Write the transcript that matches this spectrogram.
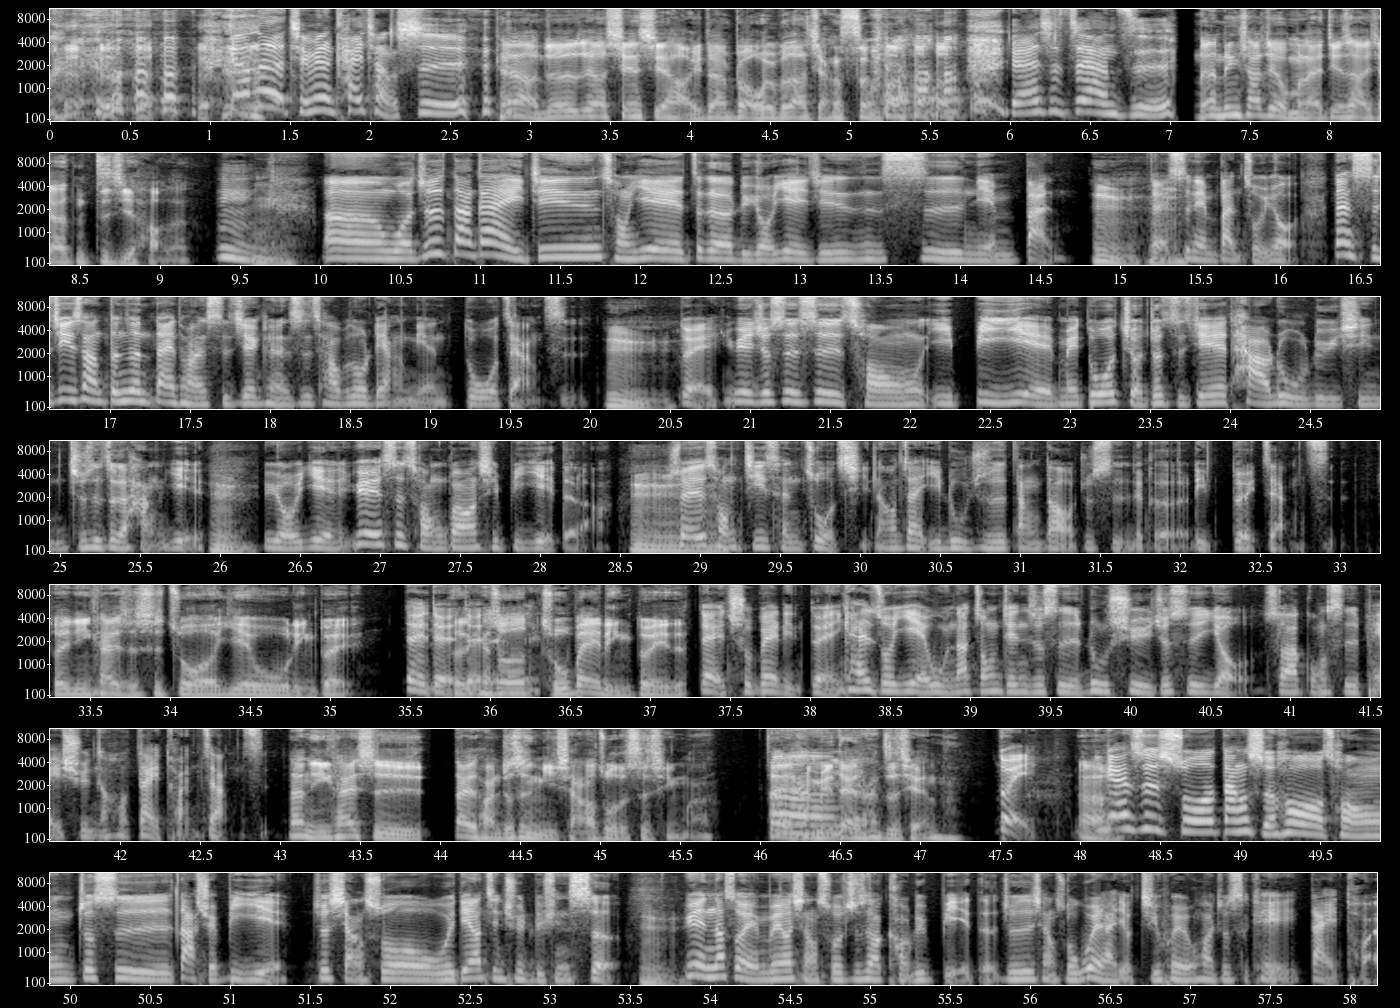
刚刚那个前面的开场是开场就是要先写好一段，不然我也不知道讲什么。原来是这样子。那林小姐，我们来介绍一下你自己好了。嗯嗯、呃，我就是大概已经从业这个旅游业已经四年半。嗯，对，四年半左右。但实际上真正带团时间可能是差不多两年多这样子。嗯，对，因为就是是从一毕业没多久就直接踏入旅行，就是这个行业。嗯，旅游业，因为是从观光系毕业的啦。嗯，所以是从基层做起，然后再一路就是当到就是那个领队这样子。所以你一开始是做业务领队。对对对，对，应该说储备领队的。对，储备领队一开始做业务，那中间就是陆续就是有受到公司培训，然后带团这样子。那你一开始带团就是你想要做的事情吗？在还没带团之前？呃、对，嗯、应该是说当时候从就是大学毕业就想说我一定要进去旅行社，嗯，因为那时候也没有想说就是要考虑别的，就是想说未来有机会的话就是可以带团。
